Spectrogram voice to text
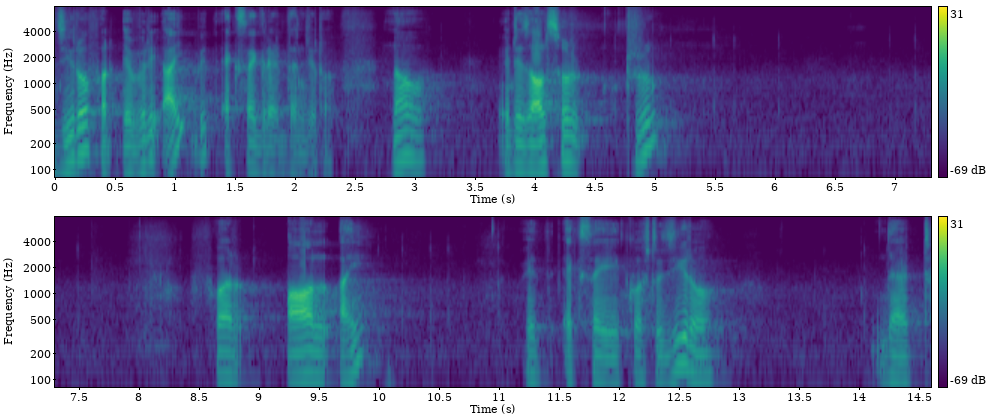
0 for every i with xi greater than 0. Now it is also true for all i with xi equals to 0 that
